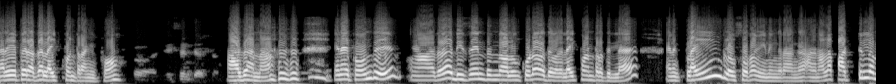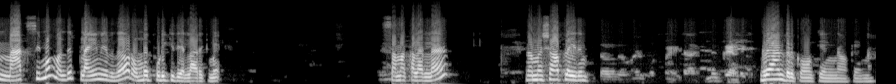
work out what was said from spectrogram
நிறைய பேர் அதான் லைக் பண்றாங்க இப்போ. அதானா? இப்போ வந்து அதாவது டிசைன் இருந்தாலும் கூட அதை லைக் பண்றது இல்ல எனக்கு பிளைன் பிளவுஸா தான் வேணுங்கிறாங்க. அதனால பட்டுல மேக்சிமம் வந்து பிளைன் இருந்தா ரொம்ப பிடிக்குது எல்லாருக்குமே. சம கலர்ல நம்ம ஷாப்ல இது கிராண்ட் இருக்கும். ஓகேங்கண்ணா ஓகேங்கண்ணா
